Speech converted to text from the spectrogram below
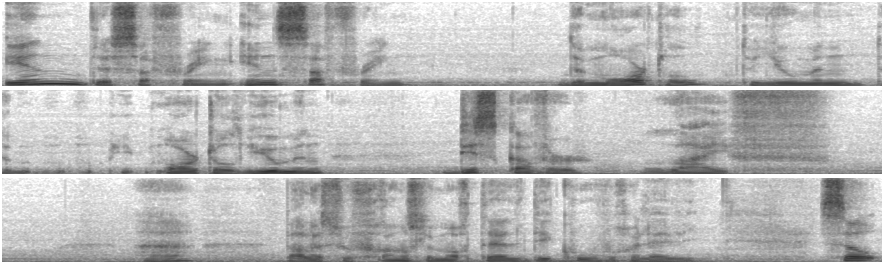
in the suffering, in suffering, the mortal, the human, the mortal human, discover life. Par la souffrance, le mortel découvre la vie. So,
